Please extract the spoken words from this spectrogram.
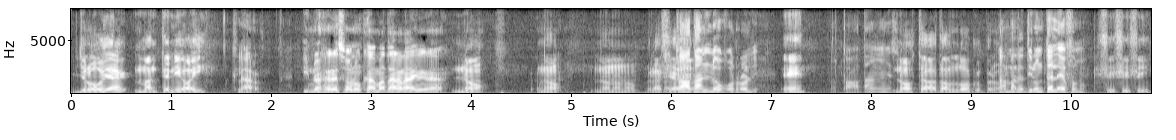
yo lo hubiera mantenido ahí. Claro. Y no regresó nunca a matar a nadie ni nada. No, no, no, no, no, no gracias a estaba Dios. tan loco, Rolly. ¿Eh? No estaba tan eso. No, estaba tan loco, pero... Nada más te tiró un teléfono. Sí, sí, sí,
